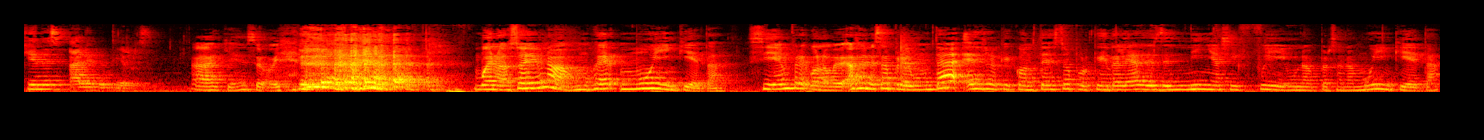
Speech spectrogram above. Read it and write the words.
¿Quién es Ale Gutiérrez? Ay, ¿quién soy? bueno, soy una mujer muy inquieta. Siempre, cuando me hacen esa pregunta, es lo que contesto porque en realidad desde niña sí fui una persona muy inquieta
